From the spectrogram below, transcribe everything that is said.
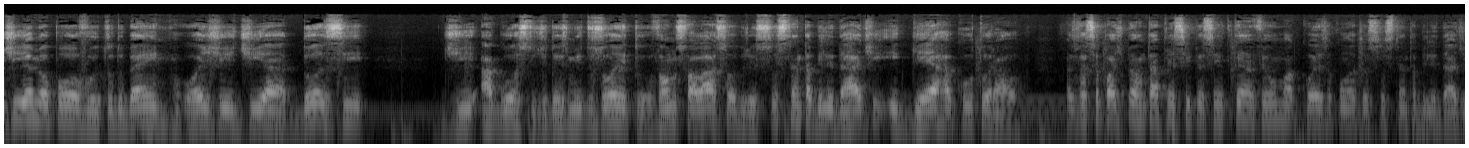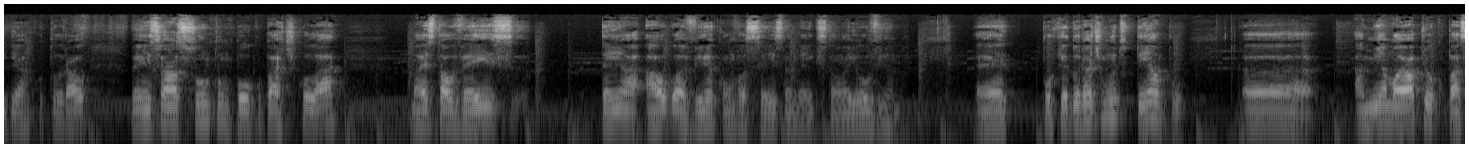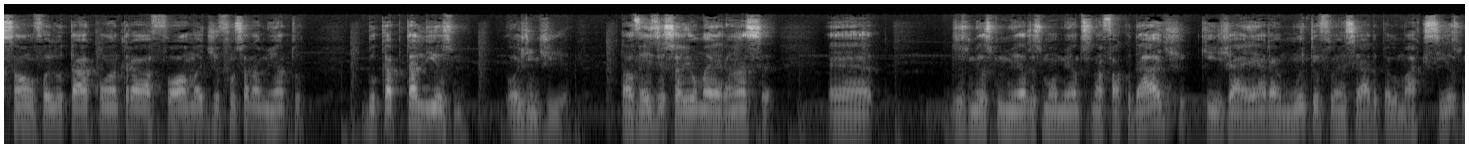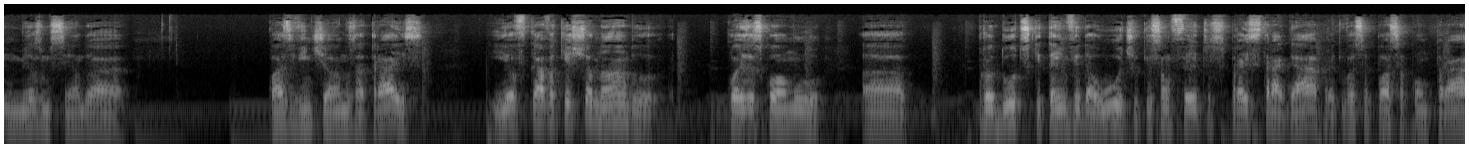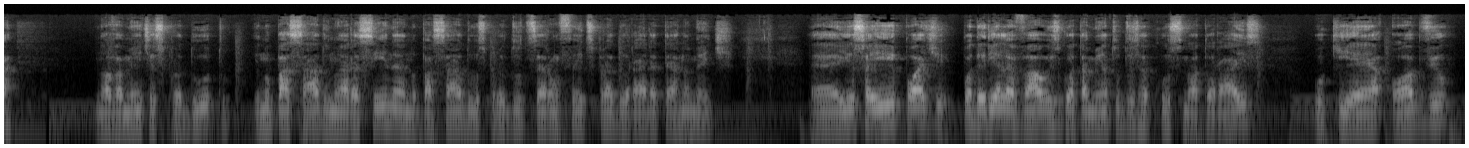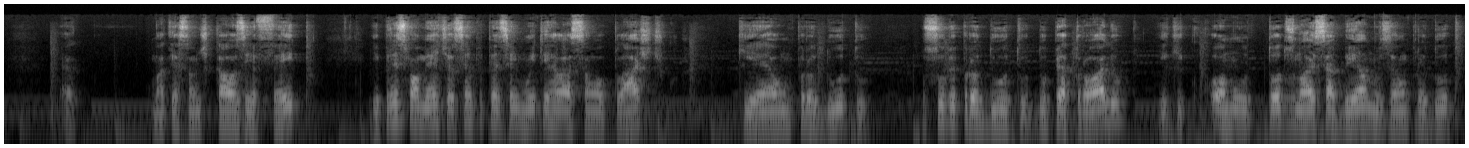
dia, meu povo, tudo bem? Hoje, dia 12 de agosto de 2018, vamos falar sobre sustentabilidade e guerra cultural. Mas você pode perguntar a princípio assim, o que tem a ver uma coisa com outra, sustentabilidade e guerra cultural? Bem, isso é um assunto um pouco particular, mas talvez tenha algo a ver com vocês também que estão aí ouvindo. É porque durante muito tempo uh, a minha maior preocupação foi lutar contra a forma de funcionamento do capitalismo hoje em dia. Talvez isso aí é uma herança é, dos meus primeiros momentos na faculdade, que já era muito influenciado pelo marxismo, mesmo sendo há quase 20 anos atrás, e eu ficava questionando coisas como ah, produtos que têm vida útil, que são feitos para estragar, para que você possa comprar novamente esse produto. E no passado não era assim, né? No passado os produtos eram feitos para durar eternamente. É, isso aí pode, poderia levar ao esgotamento dos recursos naturais, o que é óbvio, é uma questão de causa e efeito. E principalmente eu sempre pensei muito em relação ao plástico, que é um produto subproduto do petróleo e que, como todos nós sabemos, é um produto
